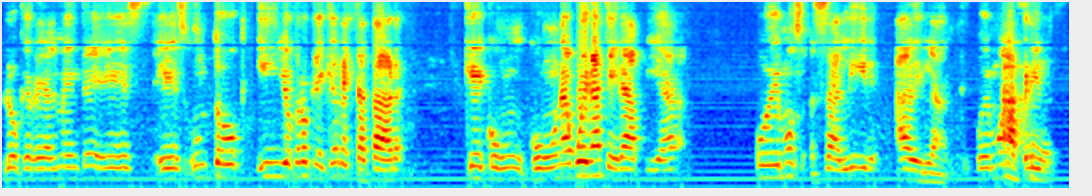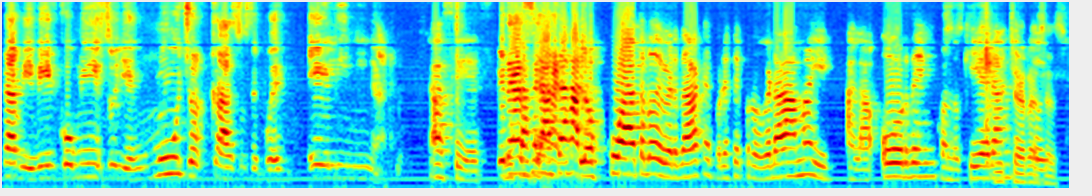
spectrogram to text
lo que realmente es, es un TOC y yo creo que hay que rescatar que con, con una buena terapia podemos salir adelante, podemos aprender a vivir con eso y en muchos casos se puede eliminar. Así es. Gracias. gracias a los cuatro de verdad que por este programa y a la orden cuando quieran. Muchas gracias.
